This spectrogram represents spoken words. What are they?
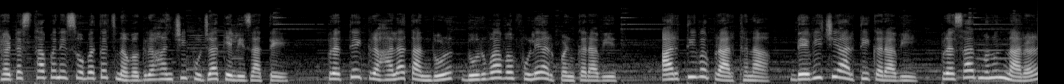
घटस्थापनेसोबतच नवग्रहांची पूजा केली जाते. प्रत्येक ग्रहाला तांदूळ दुर्वा व फुले अर्पण करावीत. आरती व प्रार्थना देवीची आरती करावी प्रसाद म्हणून नारळ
